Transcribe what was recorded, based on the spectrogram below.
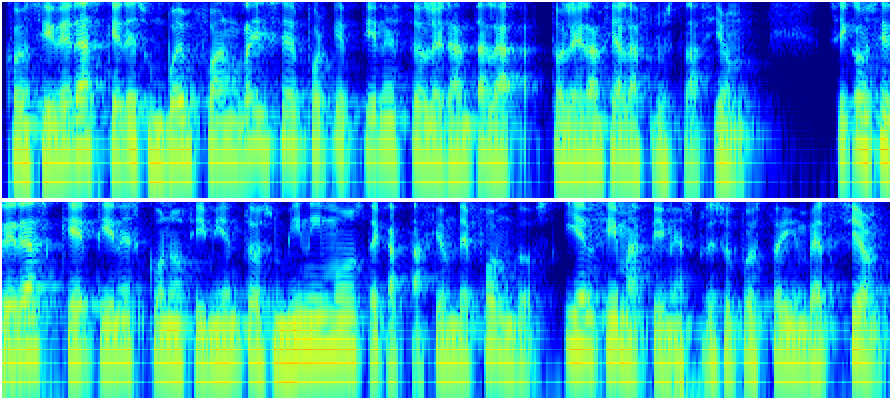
Consideras que eres un buen fundraiser porque tienes tolerancia a la frustración. Si consideras que tienes conocimientos mínimos de captación de fondos y encima tienes presupuesto de inversión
